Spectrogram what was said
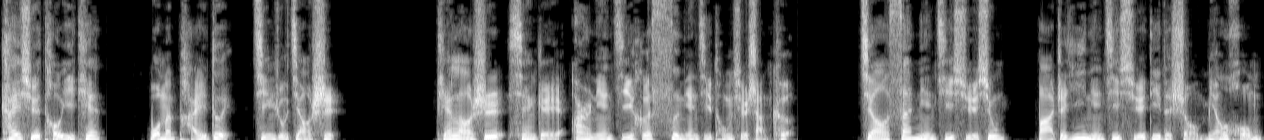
开学头一天，我们排队进入教室，田老师先给二年级和四年级同学上课，叫三年级学兄把这一年级学弟的手描红，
